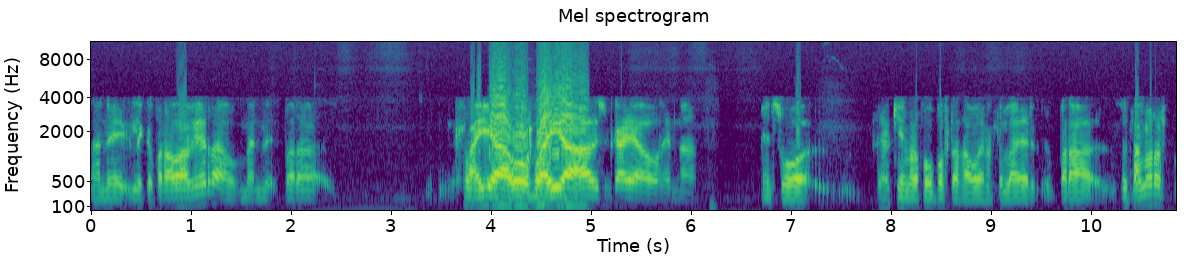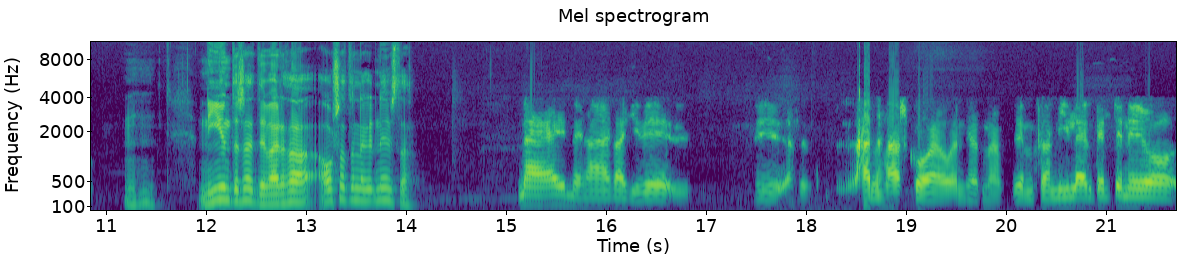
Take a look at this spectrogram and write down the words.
þannig líka bara á að vera og menn bara hlæja og hlæja að þessum gæja og hérna eins og þegar kemur að fókbalta þá er náttúrulega er bara full alvara sko. Mm -hmm. Nýjunda sæti, væri það ásættanlega niðurst það? Nei, nei, það er það ekki við, við herðum það sko en hérna, við erum það nýlega í deildinni og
